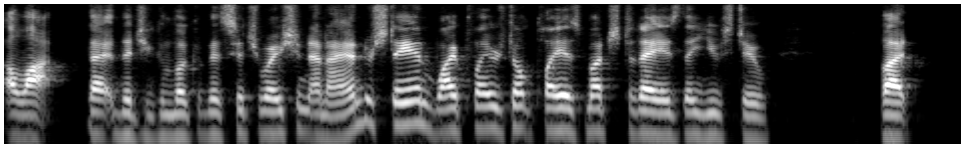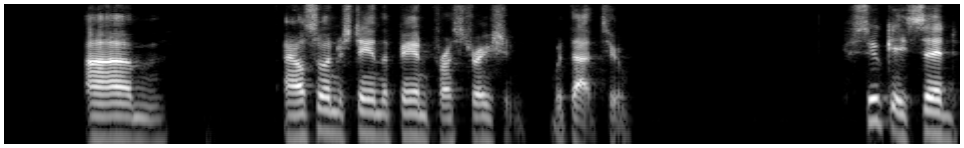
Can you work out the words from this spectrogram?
A lot that, that you can look at this situation. And I understand why players don't play as much today as they used to. But um, I also understand the fan frustration with that too. Suke said,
